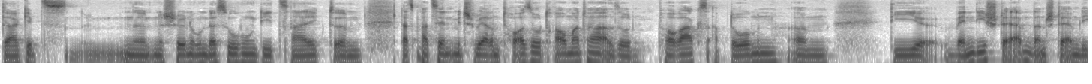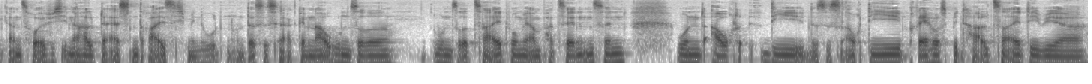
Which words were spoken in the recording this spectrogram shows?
da gibt es eine, eine, schöne Untersuchung, die zeigt, ähm, dass Patienten mit schweren Torsotraumata, also Thorax, Abdomen, ähm, die, wenn die sterben, dann sterben die ganz häufig innerhalb der ersten 30 Minuten. Und das ist ja genau unsere, unsere Zeit, wo wir am Patienten sind. Und auch die, das ist auch die Prähospitalzeit, die wir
